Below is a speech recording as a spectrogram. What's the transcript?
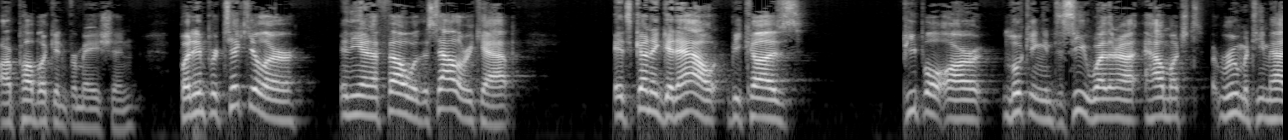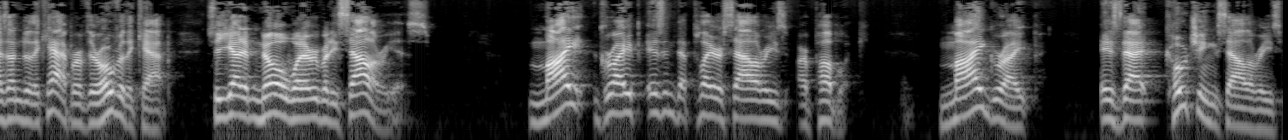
are public information, but in particular in the NFL with the salary cap, it's going to get out because people are looking to see whether or not how much room a team has under the cap or if they're over the cap. So you got to know what everybody's salary is. My gripe isn't that player salaries are public. My gripe is that coaching salaries,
